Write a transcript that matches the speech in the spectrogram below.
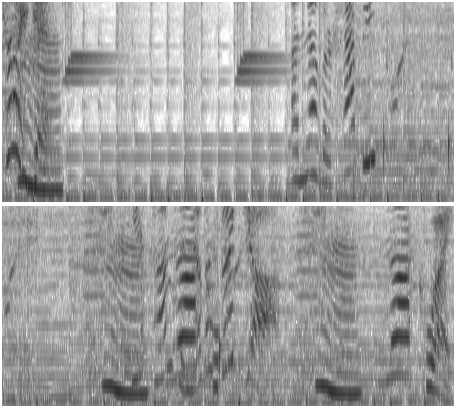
Try again. Another happy. Hmm. Here comes another good job. Hmm. Not quite.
